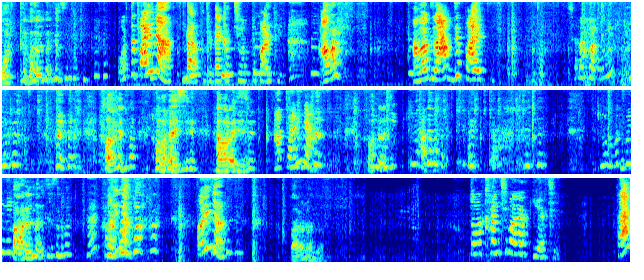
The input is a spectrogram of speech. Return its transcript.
উঠতে পারে না কিছু। উঠতে পারি না? দাঁড়া তোকে দেখাচ্ছি উঠতে পারি কি আমার আমার লাগছে পায়ে। সেটা পারে না আমার আমার আর পারি না? কি কি তুমি? পারে না কিছু না। হ্যাঁ পারি না? পারি না? পারে না তো। তোমার খামচি মারার কি আছে? হ্যাঁ?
